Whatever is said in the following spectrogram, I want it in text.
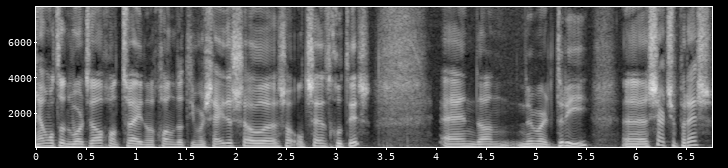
Hamilton wordt wel gewoon tweede, gewoon omdat die Mercedes zo, zo ontzettend goed is. En dan nummer drie, Sergio Perez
